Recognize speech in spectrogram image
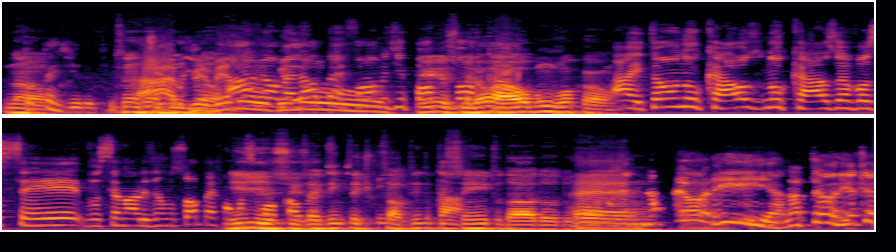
Tô Não. perdido aqui. Ah, não. vendo- Ah, não, melhor vendo- performance de pop Isso, vocal. melhor álbum vocal. Ah, então no caso, no caso é você, você analisando só a performance Isso, vocal. isso aí tem que ter, tipo, sei lá, 30% da, do, do É. voto. Na teoria, na teoria que a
